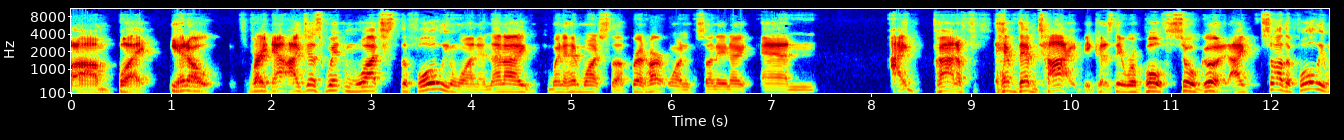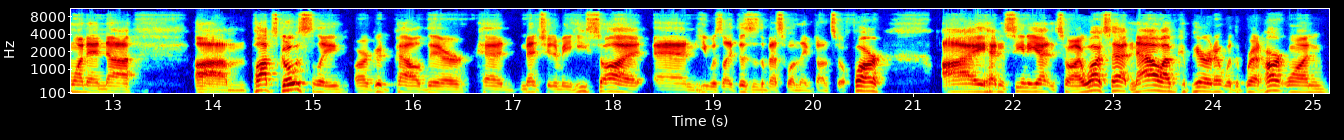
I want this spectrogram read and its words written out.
Um, but you know, right now I just went and watched the Foley one, and then I went ahead and watched the Bret Hart one Sunday night, and I kind of have them tied because they were both so good. I saw the Foley one, and uh, um, Pops Ghostly, our good pal there, had mentioned to me he saw it and he was like, "This is the best one they've done so far." I hadn't seen it yet, and so I watched that. Now I'm comparing it with the Bret Hart one.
